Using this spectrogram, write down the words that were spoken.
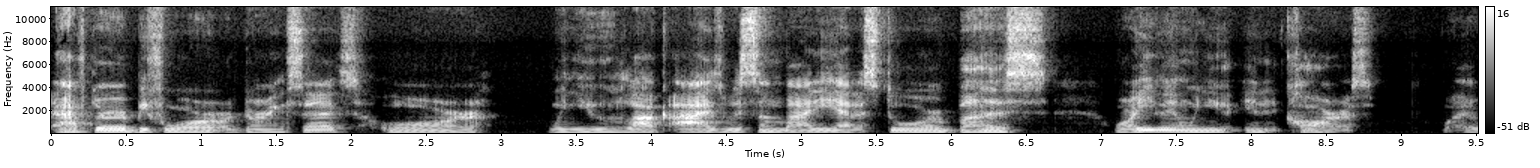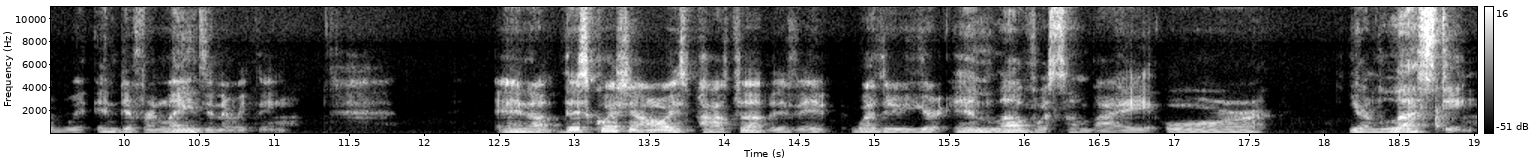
after, before, or during sex, or when you lock eyes with somebody at a store, bus, or even when you in cars in different lanes and everything. And uh, this question always pops up if it whether you're in love with somebody or you're lusting,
